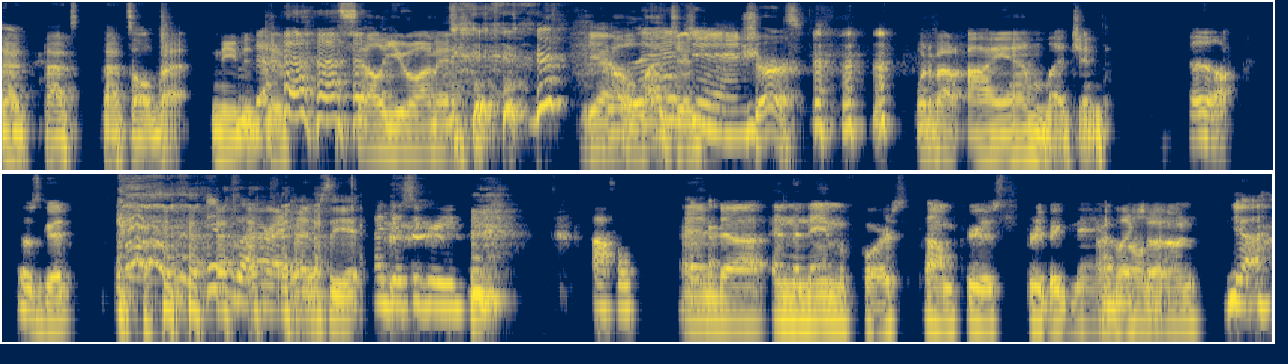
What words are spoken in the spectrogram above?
That that's that's all that needed to sell you on it. Yeah, Oh, legend. Legend. Sure. What about I am Legend? Ugh, was good. It was alright. I had to see it. I disagreed. Awful. And uh, and the name, of course, Tom Cruise, pretty big name, I like well that. known. yeah.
